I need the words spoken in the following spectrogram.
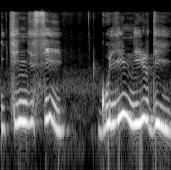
İkincisi. Golem nerede?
